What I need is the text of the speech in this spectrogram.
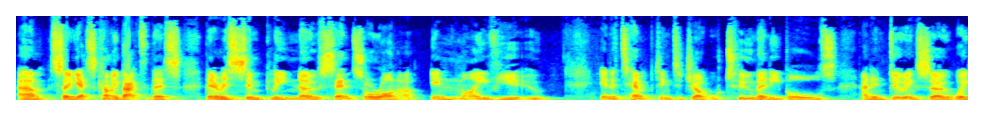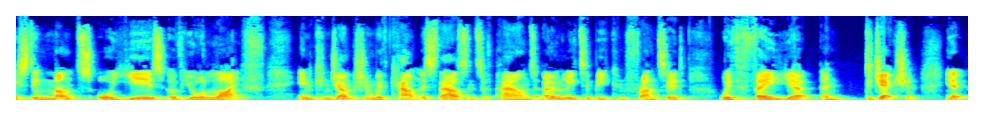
Um, so, yes, coming back to this, there is simply no sense or honour, in my view, in attempting to juggle too many balls and in doing so wasting months or years of your life in conjunction with countless thousands of pounds only to be confronted with failure and dejection. You know,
